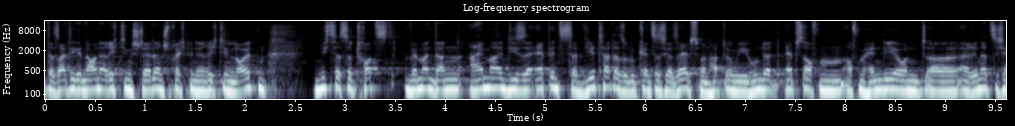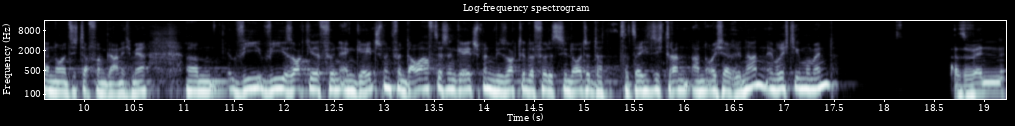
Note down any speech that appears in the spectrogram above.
da seid ihr genau an der richtigen Stelle und sprecht mit den richtigen Leuten. Nichtsdestotrotz, wenn man dann einmal diese App installiert hat, also du kennst es ja selbst, man hat irgendwie 100 Apps auf dem, auf dem Handy und äh, erinnert sich an 90 davon gar nicht mehr. Ähm, wie, wie sorgt ihr für ein Engagement, für ein dauerhaftes Engagement? Wie sorgt ihr dafür, dass die Leute tatsächlich sich dran an euch erinnern im richtigen Moment? Also wenn,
